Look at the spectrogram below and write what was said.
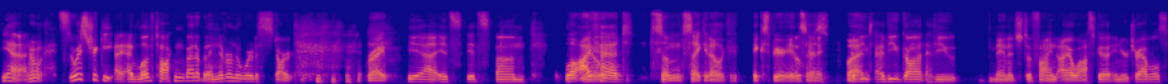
yeah, I don't. It's always tricky. I, I, love talking about it, but I never know where to start. right. Yeah, it's it's. um Well, I've know, had some psychedelic experiences. Okay. But have you, have you gone? Have you managed to find ayahuasca in your travels?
